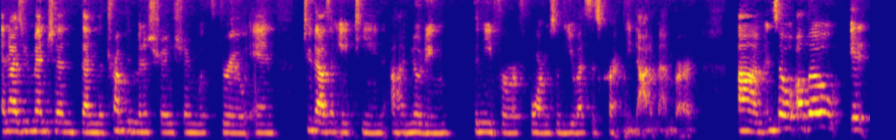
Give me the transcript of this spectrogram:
And as you mentioned, then the Trump administration withdrew in 2018, uh, noting the need for reform, so the US is currently not a member. Um, and so, although it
